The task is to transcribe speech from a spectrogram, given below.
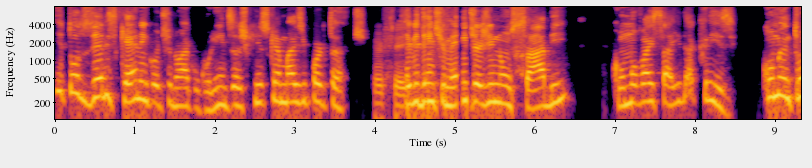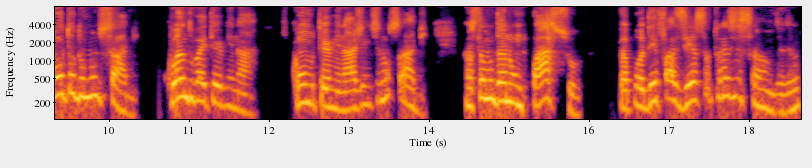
e todos eles querem continuar com o Corinthians. Acho que isso que é mais importante. Perfeito. Evidentemente, a gente não sabe como vai sair da crise. Como entrou, todo mundo sabe. Quando vai terminar? Como terminar, a gente não sabe. Nós estamos dando um passo para poder fazer essa transição, entendeu?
